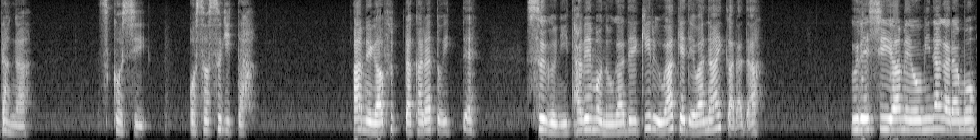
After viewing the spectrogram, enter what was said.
だが、少し遅すぎた。雨が降ったからといって、すぐに食べ物ができるわけではないからだ。嬉しい雨を見ながらも、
